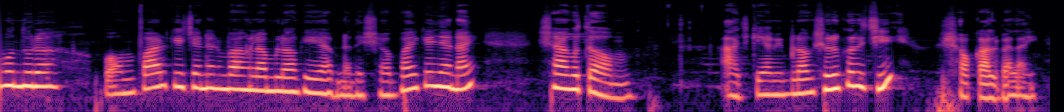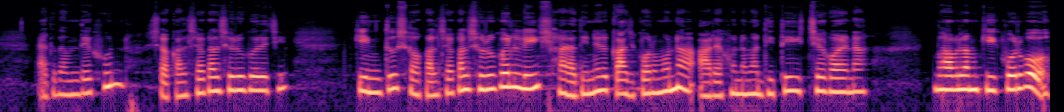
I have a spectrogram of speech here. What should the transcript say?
বন্ধুরা, পম্পার কিচেন অ্যান্ড বাংলা ব্লগে আপনাদের সবাইকে জানাই স্বাগতম। আজকে আমি ব্লগ শুরু করেছি সকালবেলায়। একদম দেখুন, সকাল সকাল শুরু করেছি। কিন্তু সকাল সকাল শুরু করলেই সারাদিনের কাজকর্ম না আর এখন আমার দিতে ইচ্ছে করে না। ভাবলাম কি করব?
